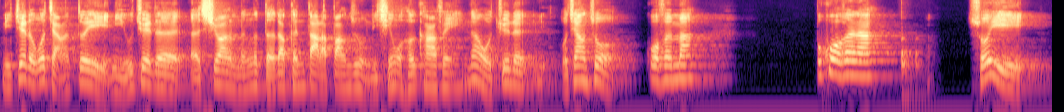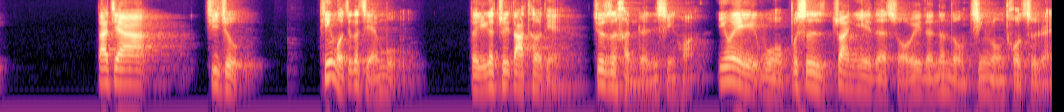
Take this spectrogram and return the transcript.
你觉得我讲的对，你又觉得呃希望能够得到更大的帮助，你请我喝咖啡，那我觉得我这样做过分吗？不过分啊。所以大家记住。听我这个节目的一个最大特点就是很人性化，因为我不是专业的所谓的那种金融投资人，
